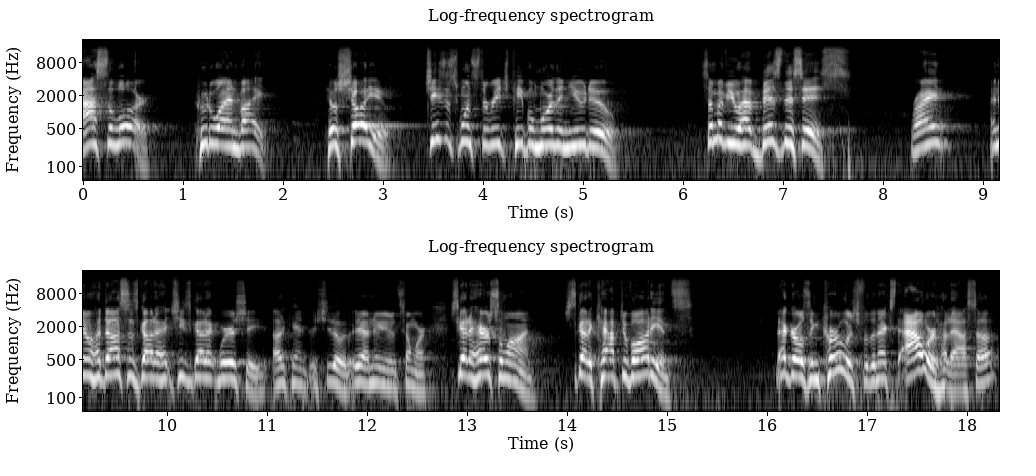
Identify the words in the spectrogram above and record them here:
Ask the Lord, who do I invite? He'll show you. Jesus wants to reach people more than you do. Some of you have businesses, right? I know Hadassah's got a, she's got a, where is she? I can't, she's over there. Yeah, I knew you were somewhere. She's got a hair salon. She's got a captive audience. That girl's in curlers for the next hour, Hadassah.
